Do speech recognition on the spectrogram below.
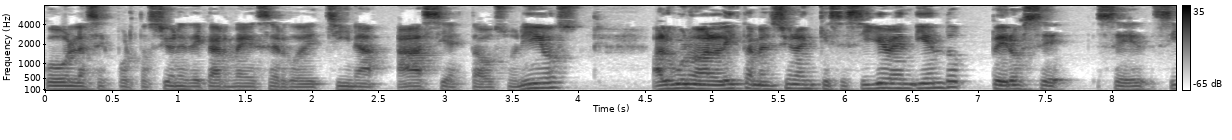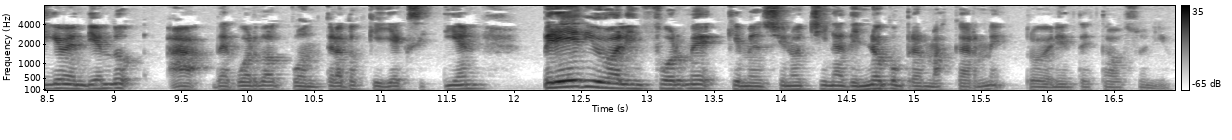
con las exportaciones de carne de cerdo de China hacia Estados Unidos. Algunos analistas mencionan que se sigue vendiendo, pero se, sigue vendiendo de acuerdo a contratos que ya existían previo al informe que mencionó China de no comprar más carne proveniente de Estados Unidos.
